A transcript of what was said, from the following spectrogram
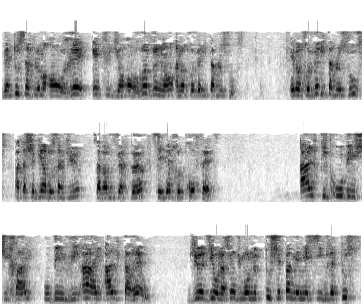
Bien tout simplement en réétudiant, en revenant à notre véritable source. Et notre véritable source, attachez bien vos ceintures, ça va vous faire peur, c'est d'être prophète. Al tigru bin shichai ou bin vi'ai al tareu. Dieu dit aux nations du monde, ne touchez pas mes messies, vous êtes tous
